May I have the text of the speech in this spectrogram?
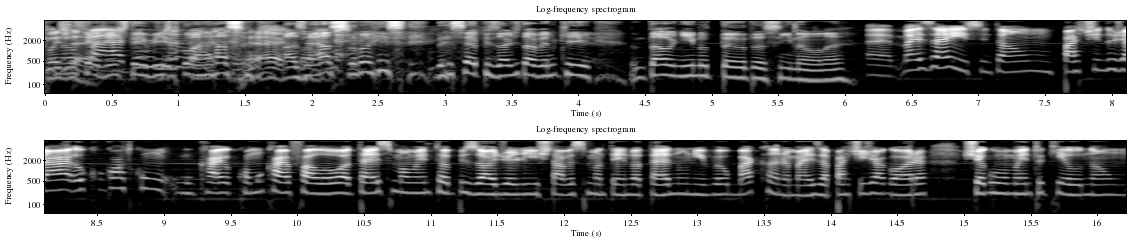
pois Não, é. que a gente tem visto com reação- É, as reações desse episódio, tá vendo que não tá unindo tanto assim, não, né? É, mas é isso, então, partindo já, eu concordo com o Caio, como o Caio falou, até esse momento o episódio ele estava se mantendo até num nível bacana, mas a partir de agora chega um momento que eu não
